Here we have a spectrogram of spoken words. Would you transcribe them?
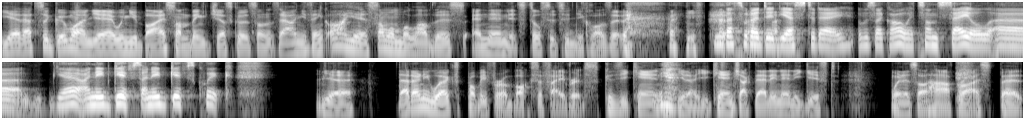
Yeah, that's a good one. Yeah, when you buy something just because it's on sale and you think, oh, yeah, someone will love this. And then it still sits in your closet. well, that's what I did yesterday. It was like, oh, it's on sale. Uh, yeah, I need gifts. I need gifts quick. Yeah, that only works probably for a box of favorites because you can, you know, you can chuck that in any gift when it's on half price. But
